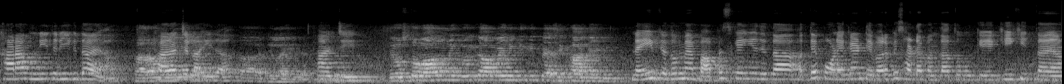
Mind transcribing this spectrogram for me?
18 19 ਤਰੀਕ ਦਾ ਆ 18 18 ਜੁਲਾਈ ਦਾ। ਅ, ਜੁਲਾਈ ਦਾ ਠੀਕ ਹੈ। ਹਾਂਜੀ। ਤੇ ਉਸ ਤੋਂ ਬਾਅਦ ਉਹਨੇ ਕੋਈ ਕਾਰਵਾਈ ਨਹੀਂ ਕੀਤੀ ਪੈਸੇ ਖਾ ਕੇ ਨਹੀਂ ਜਦੋਂ ਮੈਂ ਵਾਪਸ ਗਈ ਆ ਜਿੱਦਾਂ ਅੱਧੇ ਪੌਣੇ ਘੰਟੇ ਬਾਅਦ ਕਿ ਸਾਡਾ ਬੰਦਾ ਤੂੰ ਕੀ ਕੀ ਕੀਤਾ ਆ?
